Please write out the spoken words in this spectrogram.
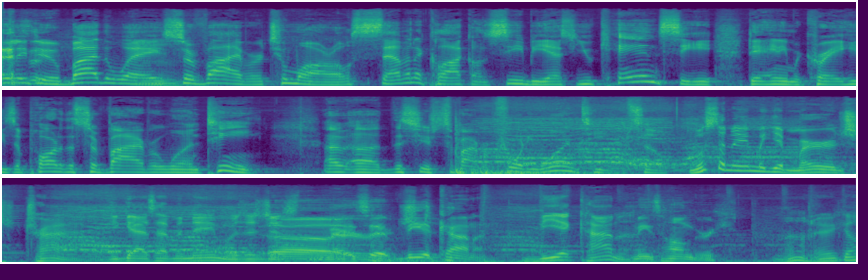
really do. By the way, Survivor tomorrow, seven o'clock on CBS. You can see Danny McCray. He's a part of the Survivor One team. Uh, uh, this year's Survivor 41 team. So What's the name of your merged tribe? You guys have a name, or is it just Uh, merged? it said Viakana Viakana. means hungry Oh, there you go.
